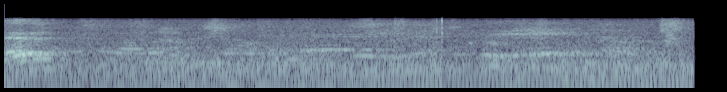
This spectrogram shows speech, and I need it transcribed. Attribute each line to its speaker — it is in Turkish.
Speaker 1: Evet.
